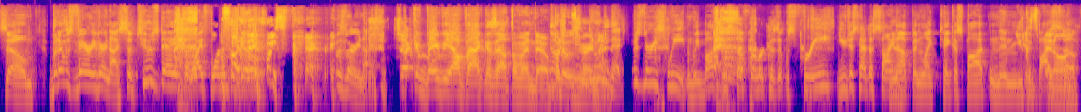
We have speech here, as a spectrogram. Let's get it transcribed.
so but it was very very nice so tuesday the wife wanted to go it was very it was very nice chucking baby alpacas out the window, No, but it was very nice. That. She was very sweet, and we bought some stuff from her because it was free. You just had to sign Yeah. up and like take a spot, and then you Get could buy spit on stuff.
